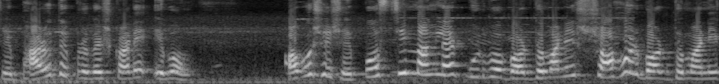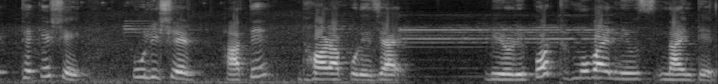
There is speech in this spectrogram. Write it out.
সে ভারতে প্রবেশ করে এবং অবশেষে পশ্চিমবাংলার পূর্ব বর্ধমানের শহর বর্ধমানের থেকে সে পুলিশের হাতে ধরা পড়ে যায়। Bureau report, mobile news nine ten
